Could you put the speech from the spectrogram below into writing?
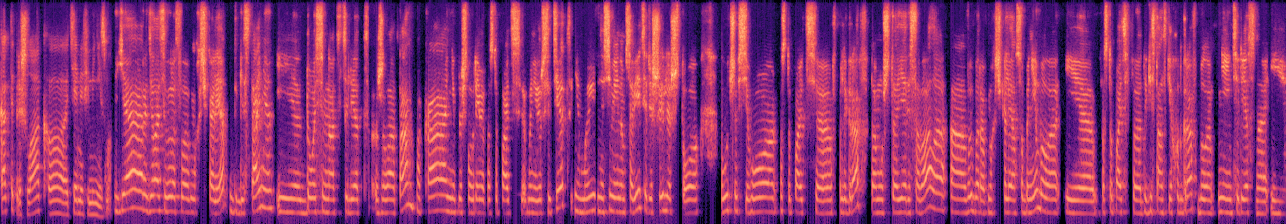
как ты пришла к э, теме феминизма? Я родилась и выросла в Махачкале, в Дагестане, и до 17 лет жила там, пока не пришло время поступать в университет, и мы на семейном совете решили, что лучше всего поступать э, в полиграф, потому что я рисовала, а выбора в Махачкале особо не было, и поступать в дагестанский худграф было неинтересно и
